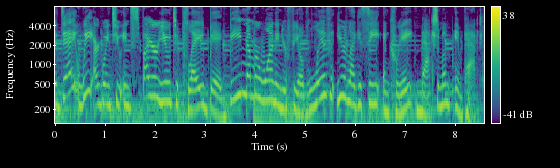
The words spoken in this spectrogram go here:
Today, we are going to inspire you to play big, be number one in your field, live your legacy, and create maximum impact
